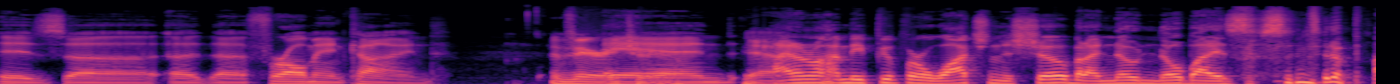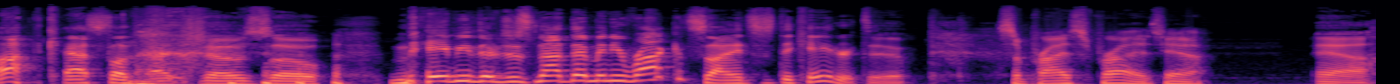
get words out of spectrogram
is uh, uh, uh, for all mankind. Very and true. Yeah. I don't know how many people are watching the show, but I know nobody's listening to the podcast on that show. So maybe there's just not that many rocket scientists to cater to. surprise, surprise. Yeah. Yeah.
